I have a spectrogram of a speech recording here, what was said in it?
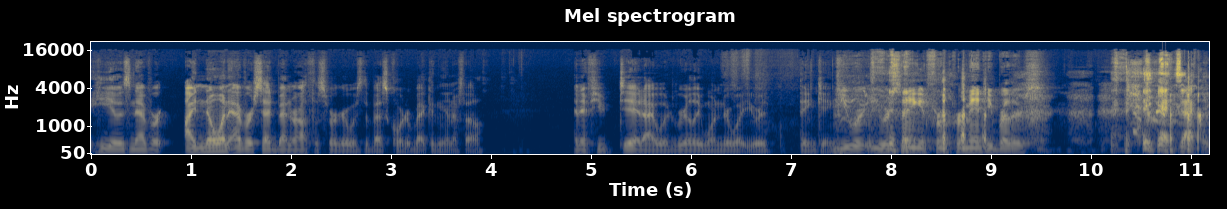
he was never. I no one ever said Ben Roethlisberger was the best quarterback in the NFL. And if you did, I would really wonder what you were thinking. You were you were saying it from Primanti Brothers. yeah, exactly.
